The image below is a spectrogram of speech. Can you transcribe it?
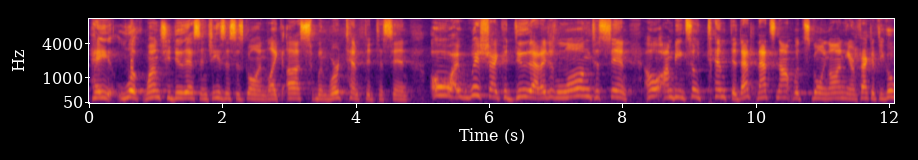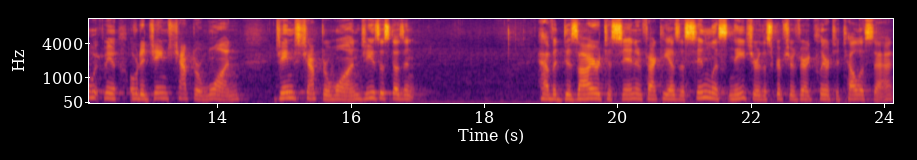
Hey, look, why don't you do this? And Jesus is going, like us, when we're tempted to sin, Oh, I wish I could do that. I just long to sin. Oh, I'm being so tempted. That, that's not what's going on here. In fact, if you go with me over to James chapter 1, James chapter 1, Jesus doesn't have a desire to sin. In fact, he has a sinless nature. The scripture is very clear to tell us that.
